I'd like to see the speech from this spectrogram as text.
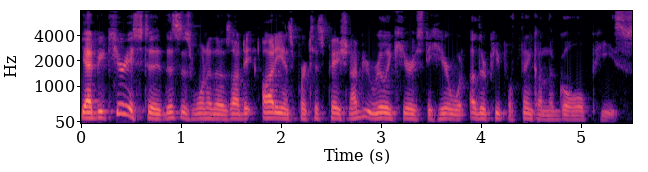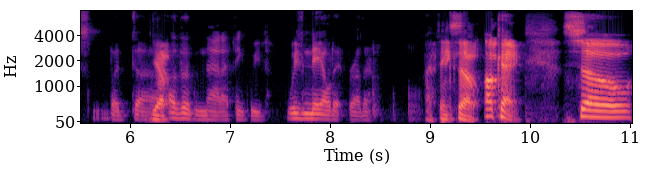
Yeah, I'd be curious to. This is one of those audi- audience participation. I'd be really curious to hear what other people think on the goal piece. But uh, Yep. other than that, I think we've we've nailed it, brother. I think so. Okay, so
